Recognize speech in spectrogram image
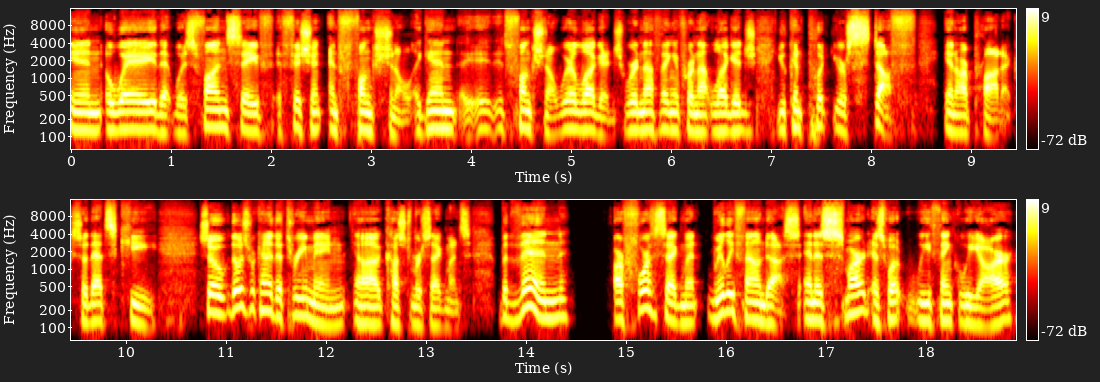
in a way that was fun, safe, efficient, and functional. Again, it, it's functional. We're luggage. We're nothing if we're not luggage. You can put your stuff in our product. So that's key. So those were kind of the three main uh, customer segments. But then our fourth segment really found us. And as smart as what we think we are,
